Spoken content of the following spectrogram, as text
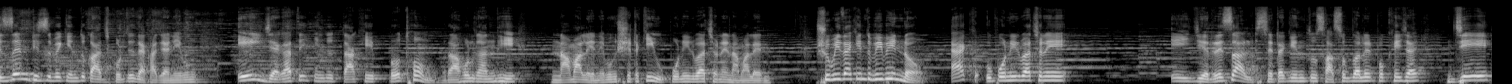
এজেন্ট হিসেবে কিন্তু কাজ করতে দেখা যায়নি এবং এই জায়গাতেই কিন্তু তাকে প্রথম রাহুল গান্ধী নামালেন এবং সেটাকেই উপনির্বাচনে নামালেন। সুবিধা কিন্তু বিভিন্ন। এক, উপনির্বাচনে এই যে রেজাল্ট সেটা কিন্তু শাসক দলের পক্ষেই যায়। যে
